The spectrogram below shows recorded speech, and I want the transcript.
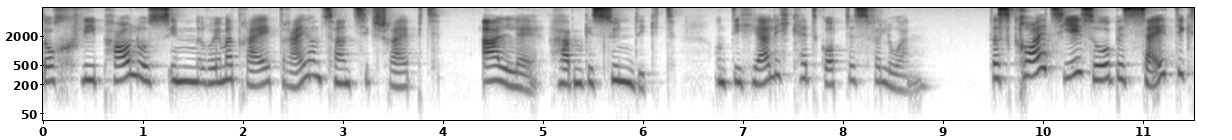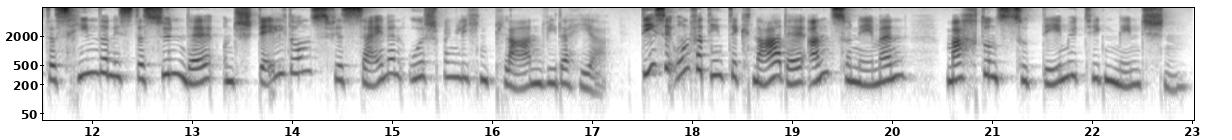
Doch wie Paulus in Römer 3, 23 schreibt, alle haben gesündigt und die Herrlichkeit Gottes verloren. Das Kreuz Jesu beseitigt das Hindernis der Sünde und stellt uns für seinen ursprünglichen Plan wieder her. Diese unverdiente Gnade anzunehmen, macht uns zu demütigen Menschen.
